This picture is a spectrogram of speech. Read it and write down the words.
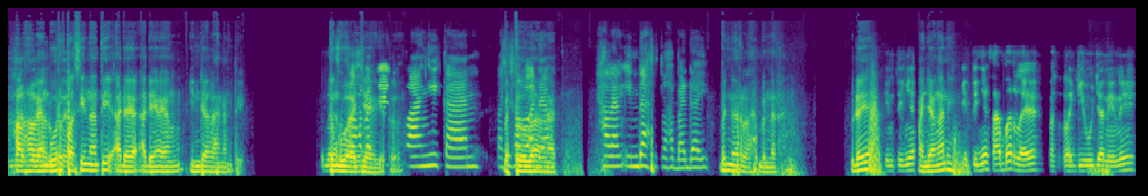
Hal-hal yang buruk pasti nanti ada ada yang indah lah nanti. Benar, Tunggu benar. aja gitu. Pelangi kan. Pasti Betul selalu ada banget. hal yang indah setelah badai. Bener lah bener. Udah ya intinya panjangan nih. intinya sabar lah ya pas lagi hujan ini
